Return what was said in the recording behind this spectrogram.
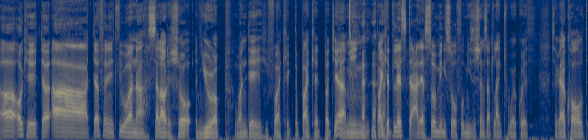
Uh, okay. De- uh, definitely wanna sell out a show in Europe one day before I kick the bucket. But yeah, I mean, bucket list. Uh, there's so many soulful musicians I'd like to work with. There's a guy called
